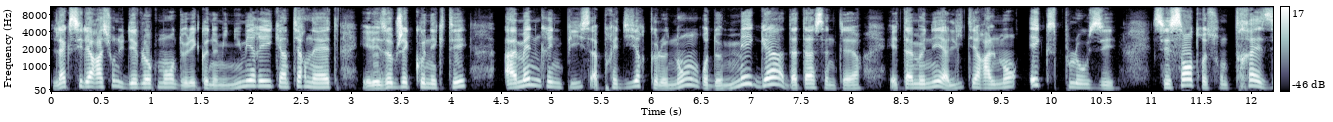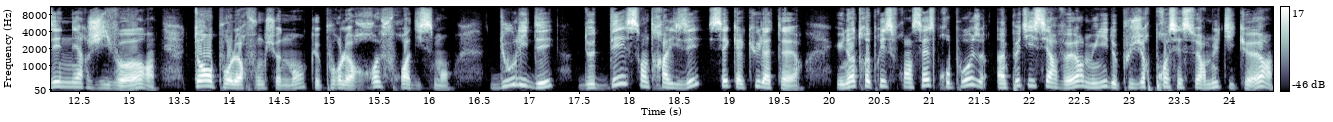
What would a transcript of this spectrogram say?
L'accélération du développement de l'économie numérique, Internet et les objets connectés amène Greenpeace à prédire que le nombre de méga data centers est amené à littéralement exploser. Ces centres sont très énergivores, tant pour leur fonctionnement que pour leur refroidissement. D'où l'idée de décentraliser ces calculateurs. Une entreprise française propose un petit serveur muni de plusieurs processeurs multicœurs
